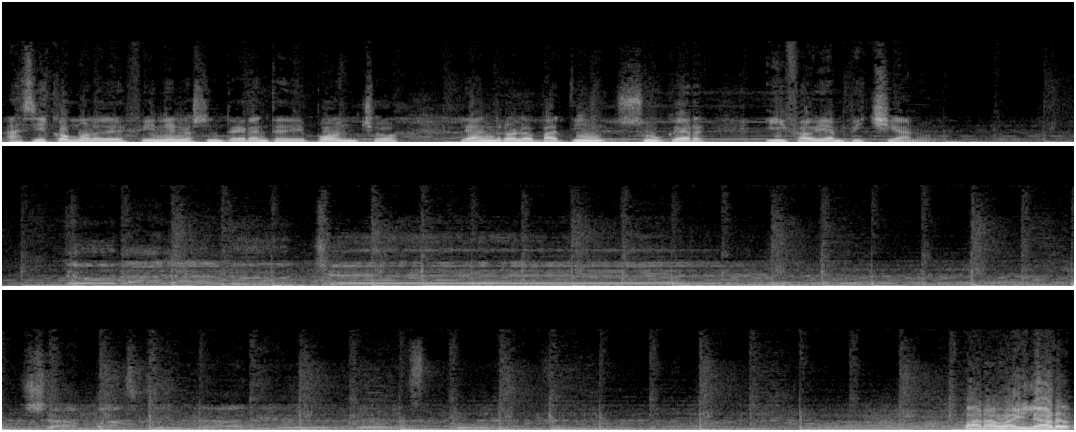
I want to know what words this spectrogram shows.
Así es como lo definen los integrantes de Poncho, Leandro Lopatín Zucker y Fabián Picciano. Para bailar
